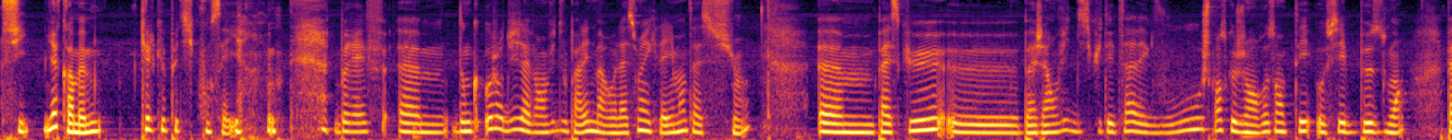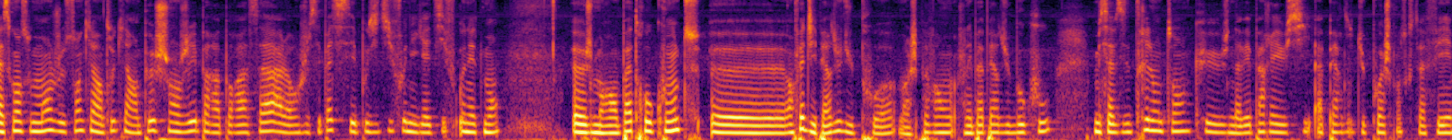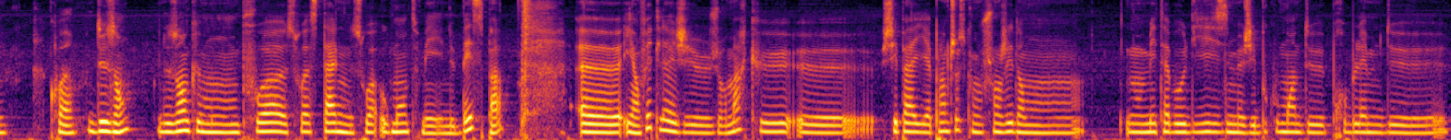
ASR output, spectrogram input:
si, il y a quand même quelques petits conseils. Bref, euh, donc aujourd'hui j'avais envie de vous parler de ma relation avec l'alimentation. Euh, parce que euh, bah, j'ai envie de discuter de ça avec vous. Je pense que j'en ressentais aussi besoin. Parce qu'en ce moment, je sens qu'il y a un truc qui a un peu changé par rapport à ça. Alors, je sais pas si c'est positif ou négatif, honnêtement. Je me rends pas trop compte. en fait, j'ai perdu du poids. Bon, j'en ai pas perdu beaucoup. Mais ça faisait très longtemps que je n'avais pas réussi à perdre du poids. Je pense que ça fait, quoi, deux ans Deux ans que mon poids soit stagne, soit augmente, mais ne baisse pas. Euh, et en fait, là, je, remarque que, euh, je sais pas, il y a plein de choses qui ont changé dans mon, métabolisme. J'ai beaucoup moins de problèmes de,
